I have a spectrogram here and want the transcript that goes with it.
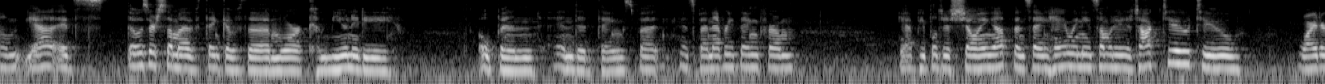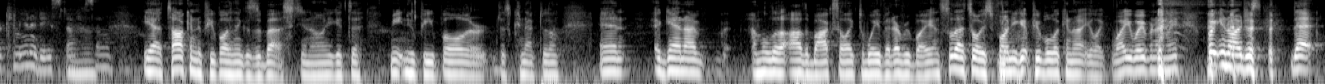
um, yeah, it's those are some I think of the more community open-ended things. But it's been everything from yeah, people just showing up and saying, "Hey, we need somebody to talk to," to wider community stuff. So Yeah, talking to people I think is the best. You know, you get to meet new people or just connect with them. And again, I'm I'm a little out of the box. I like to wave at everybody, and so that's always fun. You get people looking at you like, "Why are you waving at me?" But you know, I just that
